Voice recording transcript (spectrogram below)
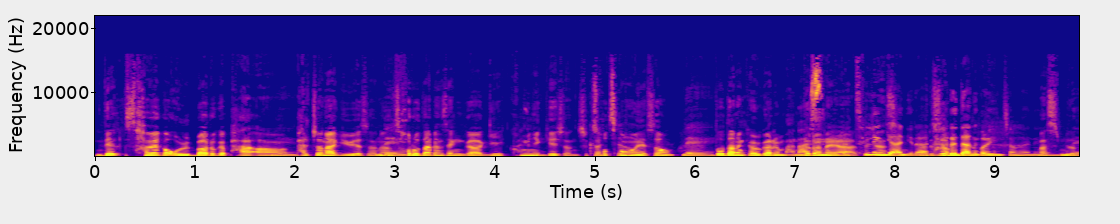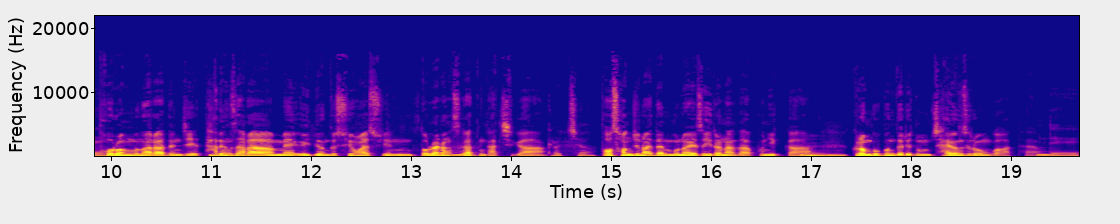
근데 사회가 올바르게 바, 어, 네. 발전하기 위해서는 네. 서로 다른 생각이 커뮤니케이션, 즉 그렇죠. 소통해서 네. 또 다른 결과를 만들어내야 맞습니다. 틀린 게 아니라 다르다는 걸 인정하는. 맞습니다. 네. 토론 문화라든지 다른 음. 사람의 의견도 수용할 수 있는 톨레랑스 음. 같은 가치가 그렇죠. 더 선진화된 문화에서 일어나다 보니까 음. 그런 부분들이 좀 자연스러운 것 같아요. 네,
